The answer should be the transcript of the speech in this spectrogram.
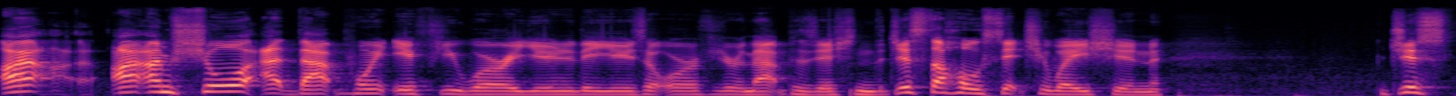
I, I am sure at that point, if you were a Unity user or if you're in that position, just the whole situation just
